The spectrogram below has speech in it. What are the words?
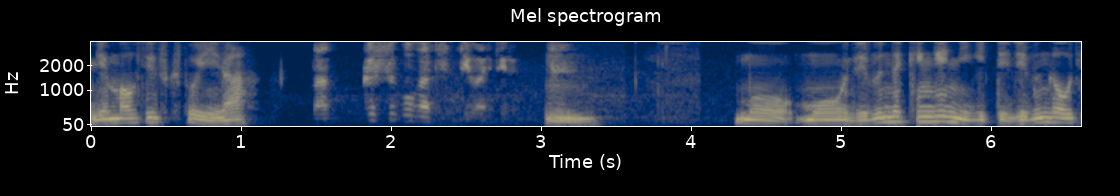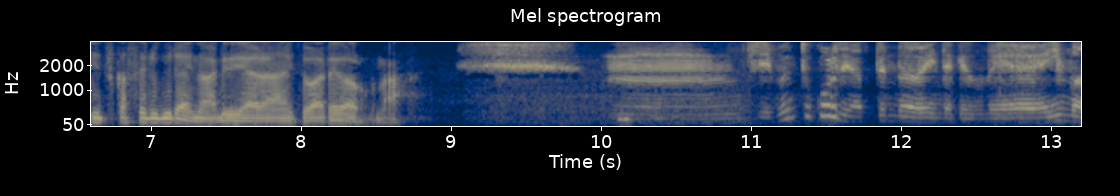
現場落ち着くといいな。マックス5月って言われてる。うん。もう、もう自分で権限握って自分が落ち着かせるぐらいのあれでやらないとあれだろうな。うーん、自分ところでやってんならいいんだけどね、今、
